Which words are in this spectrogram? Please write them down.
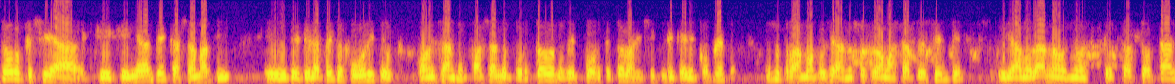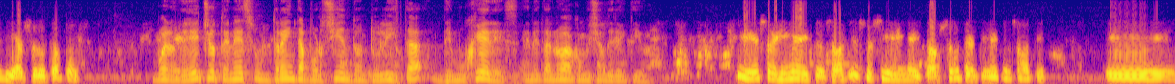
todo lo que sea que, que engrandezca San Martín, eh, desde el aspecto futbolístico, comenzando, pasando por todos los deportes, todas las disciplinas que hay en completo, nosotros vamos a apoyar, nosotros vamos a estar presentes y le vamos a darnos nuestro total y absoluto apoyo. Bueno, de hecho tenés un 30% en tu lista de mujeres en esta nueva comisión directiva. Sí, eso es inédito en eso sí es inédito, absolutamente inédito en Sabatini. Eh,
